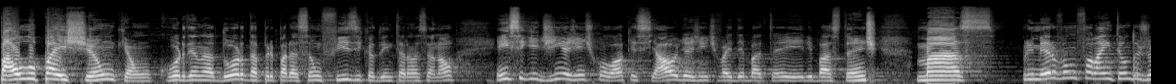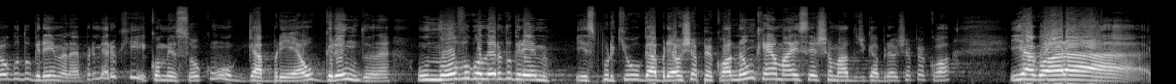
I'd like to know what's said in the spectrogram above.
Paulo Paixão, que é um coordenador da preparação física do Internacional. Em seguidinha a gente coloca esse áudio, a gente vai debater ele bastante, mas primeiro vamos falar então do jogo do Grêmio, né? Primeiro que começou com o Gabriel Grando, né? O novo goleiro do Grêmio. Isso porque o Gabriel Chapecó não quer mais ser chamado de Gabriel Chapecó. E agora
